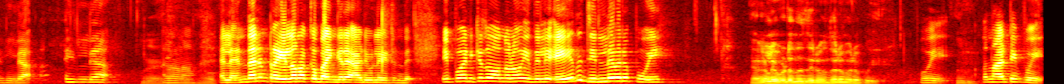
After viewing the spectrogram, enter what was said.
ഇല്ല ഇല്ല. ആണോ അല്ല എന്തായാലും ട്രെയിലർ ഒക്കെ ഭയങ്കര അടിപൊളിയായിട്ടുണ്ട്. ഇപ്പൊ എനിക്ക് തോന്നുന്നു ഇതിൽ ഏത് ജില്ല വരെ പോയി? ഞങ്ങൾ ഇവിടെ നിന്ന് തിരുവനന്തപുരം വരെ പോയി. പോയി. അപ്പൊ നാട്ടിൽ പോയി?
